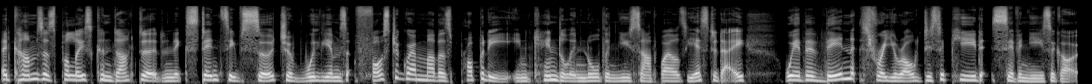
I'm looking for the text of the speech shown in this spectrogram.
It comes as police conducted an extensive search of William's foster grandmother's property in Kendall in northern New South Wales yesterday, where the then three year old disappeared seven years ago.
